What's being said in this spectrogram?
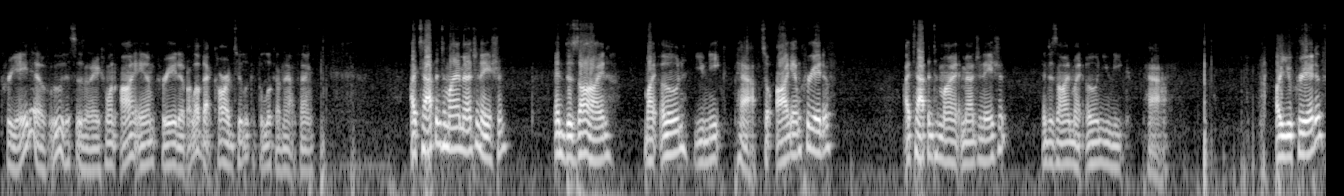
creative. Ooh, this is an H1. I am creative. I love that card too. Look at the look on that thing. I tap into my imagination and design my own unique path. So I am creative. I tap into my imagination and design my own unique path. Are you creative?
